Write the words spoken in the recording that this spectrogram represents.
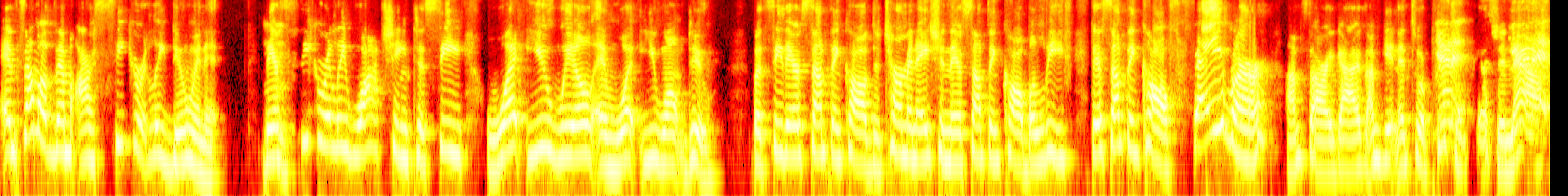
And some of them are secretly doing it. They're mm-hmm. secretly watching to see what you will and what you won't do. But see, there's something called determination. There's something called belief. There's something called favor. I'm sorry, guys. I'm getting into a preaching session now. It.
